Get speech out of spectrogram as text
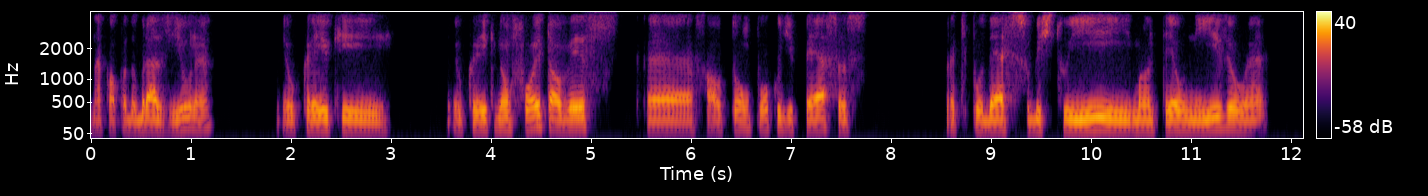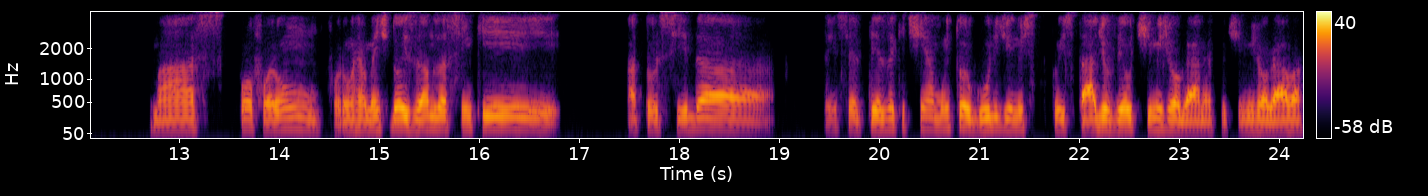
na Copa do Brasil, né? Eu creio que eu creio que não foi, talvez é, faltou um pouco de peças para que pudesse substituir e manter o nível, né? Mas, pô, foram, foram realmente dois anos assim que a torcida, tenho certeza que tinha muito orgulho de ir no estádio ver o time jogar, né? Porque o time jogava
